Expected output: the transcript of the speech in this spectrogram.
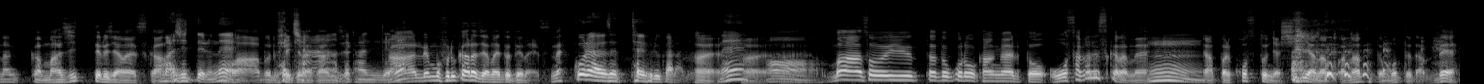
なんか混じってるじゃないですか。混じってるね。マーブル的な感じ。感じでね。あれもフルカラーじゃないと出ないですね。これは絶対フルカラーですね、はいはいまあそういったところを考えると大阪ですからね。うん。やっぱりコストにはシビアなのかなって思ってたんで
